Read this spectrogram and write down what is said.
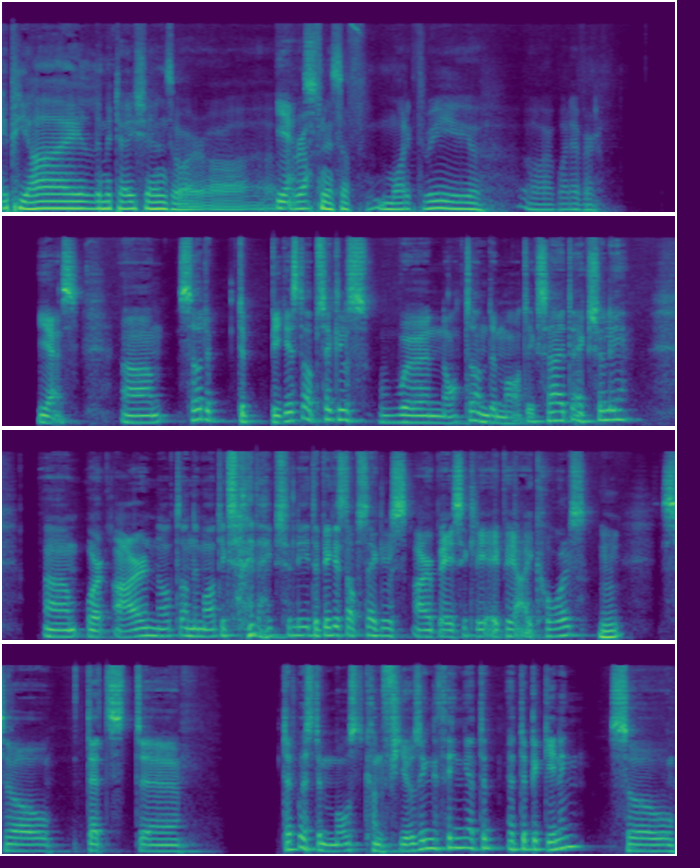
API limitations or, or Yes. roughness of Mautic three or, or whatever? Yes. Um, so the, the biggest obstacles were not on the Mautic side, actually, um, or are not on the Mautic side, actually. The biggest obstacles are basically API calls. Mhm. So that's the that was the most confusing thing at the at the beginning. So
